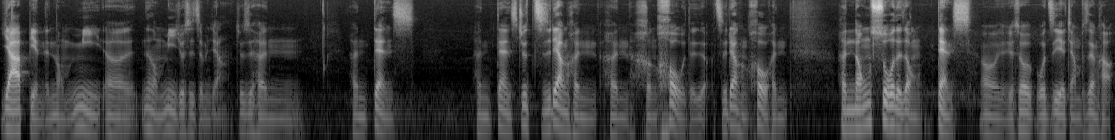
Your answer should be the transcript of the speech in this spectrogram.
压扁的那种密，呃，那种密就是怎么讲，就是很很 dense。很 dense，就质量很很很厚的这种，质量很厚，很很浓缩的这种 dense。哦，有时候我自己也讲不是很好。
